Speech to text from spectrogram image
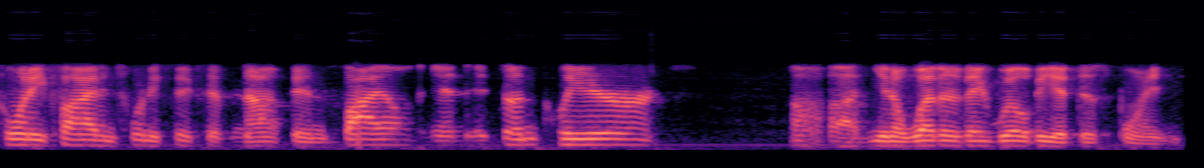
25 and 26 have not been filed, and it's unclear, uh, you know, whether they will be at this point.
